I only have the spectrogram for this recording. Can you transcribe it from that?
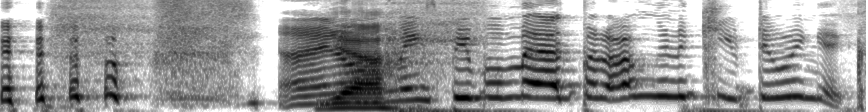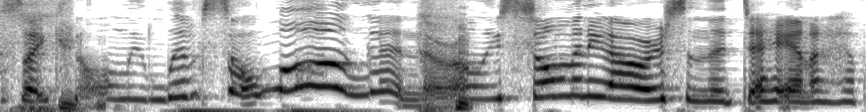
I know Yeah. it makes people mad, but I'm going to keep doing it because I can only live so long and there are only so many hours in the day and I have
